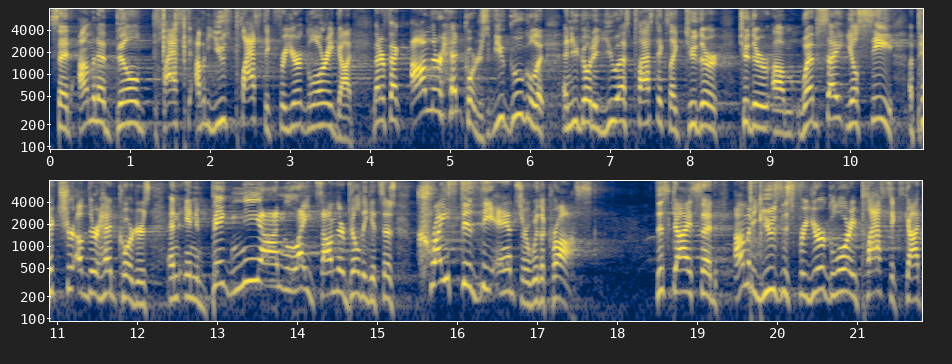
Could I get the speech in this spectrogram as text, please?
said, I'm going to build plastic, I'm going to use plastic for your glory, God. Matter of fact, on their headquarters, if you Google it and you go to US Plastics, like to their, to their um, website, you'll see a picture of their headquarters. And in big neon lights on their building, it says, Christ is the answer with a cross. This guy said, I'm going to use this for your glory, plastics, God.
